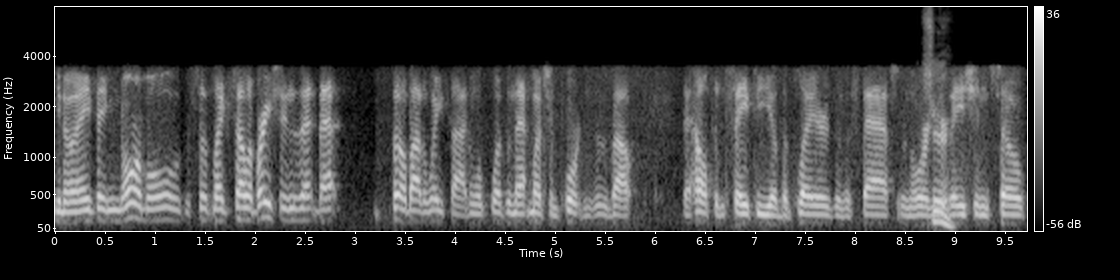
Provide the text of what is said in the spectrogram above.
you know anything normal like celebrations that that fell by the wayside and wasn't that much important. It was about the health and safety of the players and the staff and the organization. Sure. So,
